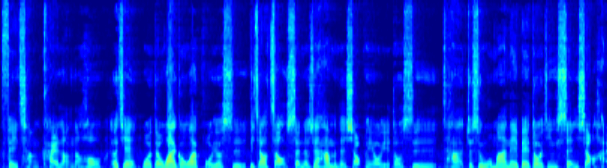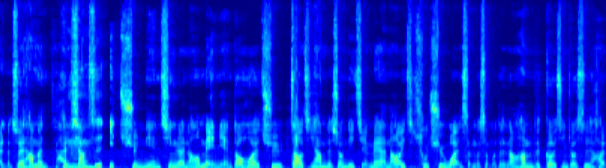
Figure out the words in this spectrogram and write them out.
非常开朗，然后而且我的外公外婆又是比较早生的，所以他们的小朋友也都是他就是我妈那辈都已经生小孩了，所以他们很像是一群年轻人，然后每年都会去召集他们的兄弟姐妹啊，然后一直出去玩什么什么的，然后他们的个性就是很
